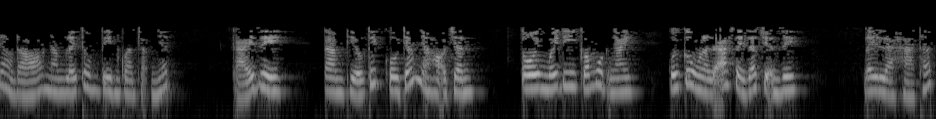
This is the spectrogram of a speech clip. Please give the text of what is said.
nào đó nắm lấy thông tin quan trọng nhất. Cái gì? Tam Thiếu thích cô chấp nhà họ Trần. Tôi mới đi có một ngày, cuối cùng là đã xảy ra chuyện gì? Đây là Hà Thất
